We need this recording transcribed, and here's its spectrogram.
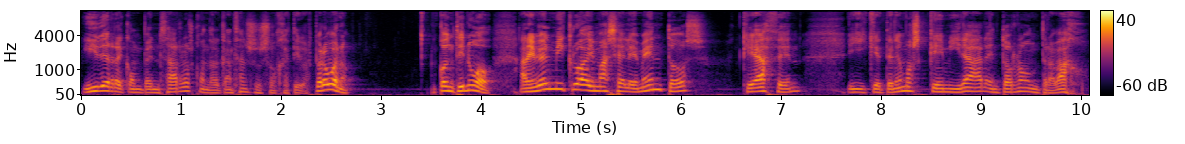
y de recompensarlos cuando alcanzan sus objetivos. Pero bueno, continúo. A nivel micro hay más elementos que hacen y que tenemos que mirar en torno a un trabajo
